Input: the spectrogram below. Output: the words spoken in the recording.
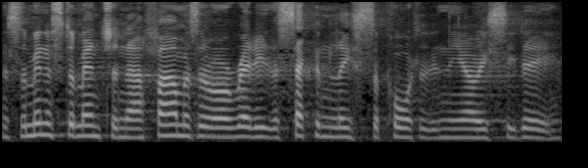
As the Minister mentioned, our farmers are already the second least supported in the OECD.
